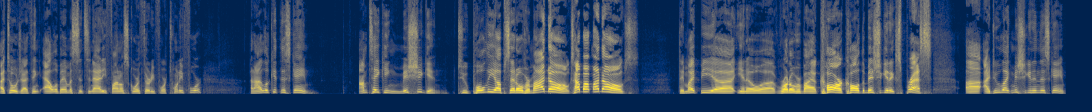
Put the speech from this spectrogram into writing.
I told you, I think Alabama Cincinnati final score 34 24. And I look at this game, I'm taking Michigan to pull the upset over my dogs. How about my dogs? They might be, uh, you know, uh, run over by a car called the Michigan Express. Uh, I do like Michigan in this game.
